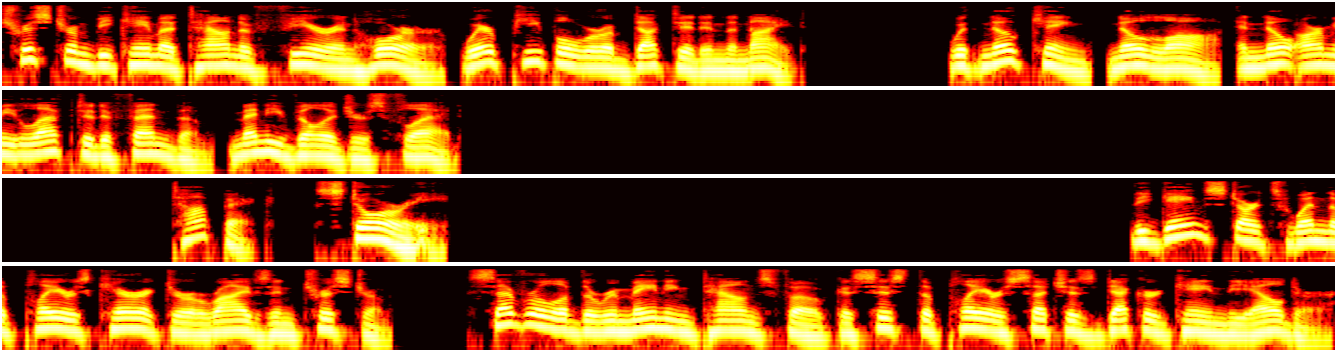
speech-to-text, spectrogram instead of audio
Tristram became a town of fear and horror, where people were abducted in the night. With no king, no law, and no army left to defend them, many villagers fled. Story The game starts when the player's character arrives in Tristram. Several of the remaining townsfolk assist the player such as Deckard Cain the Elder.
